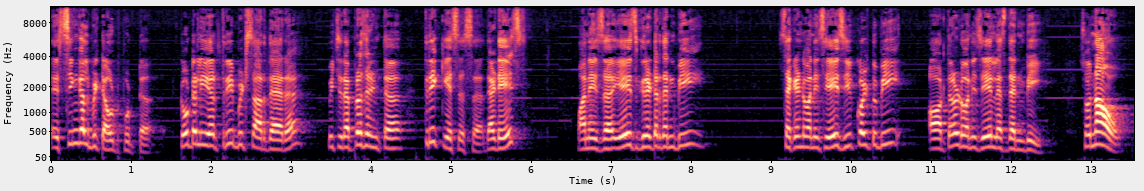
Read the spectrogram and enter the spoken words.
a single bit output. Totally here three bits are there uh, which represent uh, three cases. that is one is uh, a is greater than b, second one is a is equal to b or third one is a less than b. So now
